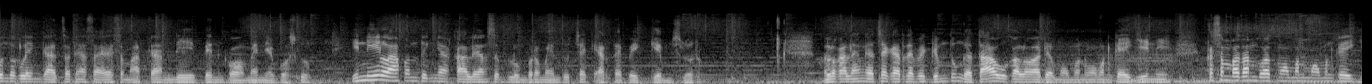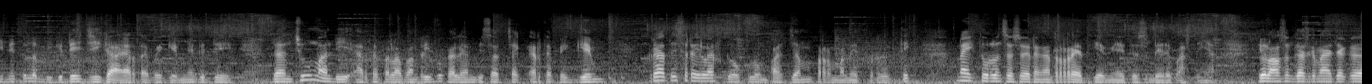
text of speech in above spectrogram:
untuk link gacornya saya sematkan di pin komen ya bosku. Inilah pentingnya kalian sebelum bermain tuh cek RTP game seluruh kalau kalian nggak cek RTP game tuh nggak tahu kalau ada momen-momen kayak gini. Kesempatan buat momen-momen kayak gini tuh lebih gede jika RTP gamenya gede. Dan cuma di RTP 8000 kalian bisa cek RTP game gratis relief 24 jam per menit per detik naik turun sesuai dengan rate gamenya itu sendiri pastinya. Yuk langsung gaskan aja ke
